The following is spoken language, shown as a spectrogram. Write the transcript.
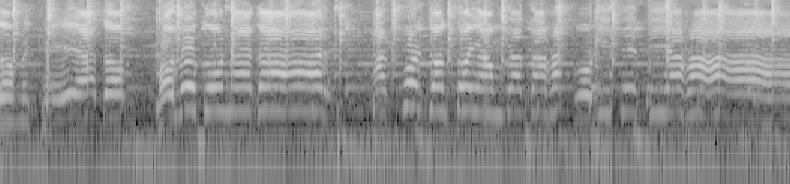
গন্ধম খেয়ে আদম হলো গুণাগার। আজ পর্যন্ত আমরা তাহা করিতেছি আহার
